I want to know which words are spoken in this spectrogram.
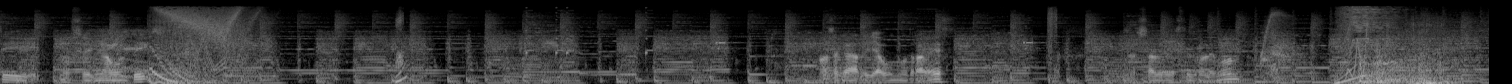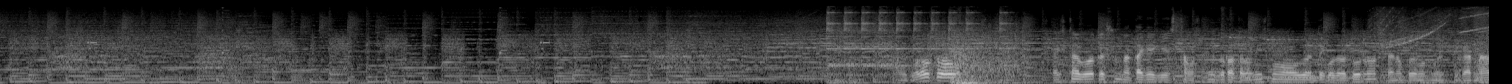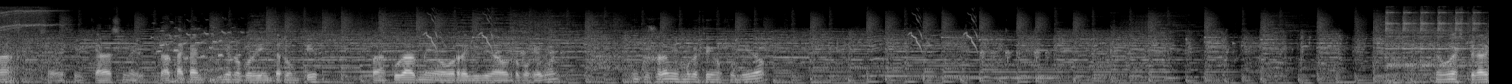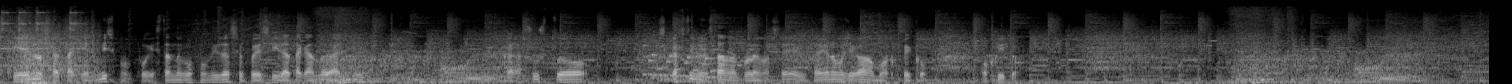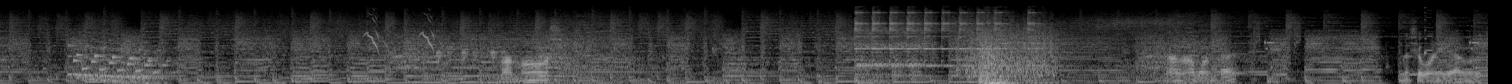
Casi nos elimina Volpix. Vamos a sacar a uno otra vez. Nos sale este problemón. Alboroto. El brote es un ataque que estamos haciendo todo rato lo mismo durante cuatro turnos, o sea, no podemos modificar nada. es decir, que ahora si me atacan yo no podría interrumpir para curarme o revivir a otro Pokémon. Incluso ahora mismo que estoy confundido. Tengo que esperar que él nos ataque el mismo, porque estando confundido se puede seguir atacando a él mismo. Cada susto. Es que nos está dando problemas, eh. Todavía no hemos llegado a Morpeco. Ojito. Vamos. No, no aguanta, ¿eh? No sé buena idea, Broto.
